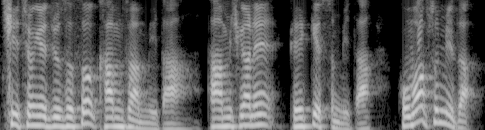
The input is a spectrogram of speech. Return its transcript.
시청해 주셔서 감사합니다. 다음 시간에 뵙겠습니다. 고맙습니다.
